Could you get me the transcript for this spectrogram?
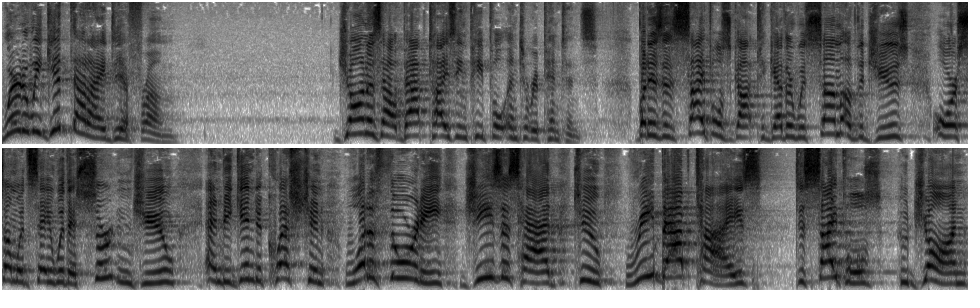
Where do we get that idea from? John is out baptizing people into repentance. But his disciples got together with some of the Jews, or some would say with a certain Jew, and begin to question what authority Jesus had to rebaptize disciples who John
